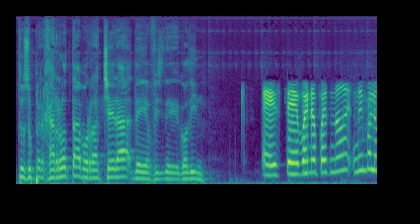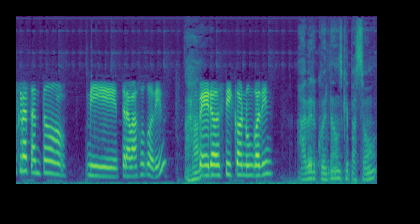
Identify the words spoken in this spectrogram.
tu super jarrota borrachera de, de Godín. Este, bueno, pues no, no involucra tanto mi trabajo Godín, Ajá. pero sí con un Godín. A ver, cuéntanos qué pasó.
